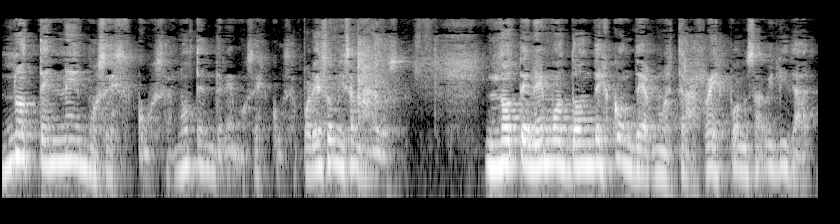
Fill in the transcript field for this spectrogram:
No tenemos excusa, no tendremos excusa. Por eso, mis amados, no tenemos dónde esconder nuestra responsabilidad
